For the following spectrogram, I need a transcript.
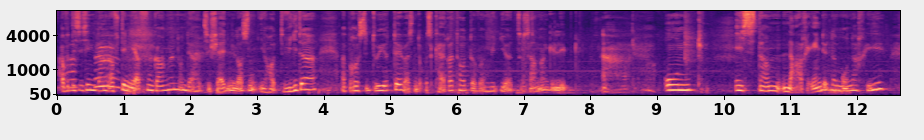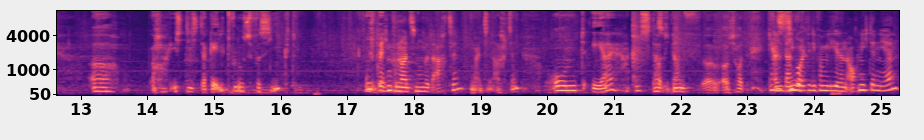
Aber das ist ihm dann auf die Nerven gegangen und er hat sich scheiden lassen. Er hat wieder eine Prostituierte, ich weiß nicht, ob er es geheiratet hat, aber mit ihr zusammengelebt. Und ist dann nach Ende der Monarchie, ist dies, der Geldfluss versiegt. Wir sprechen von 1918. 1918. Und er ist, hat dann, äh, also hat, ja, Also sie wollte die Familie dann auch nicht ernähren?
